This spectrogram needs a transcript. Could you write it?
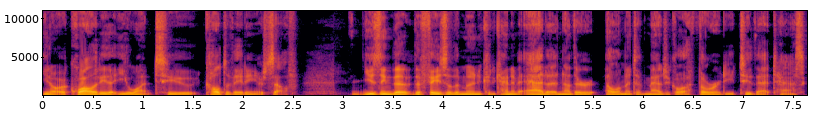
you know, a quality that you want to cultivate in yourself. Using the, the phase of the moon could kind of add another element of magical authority to that task.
